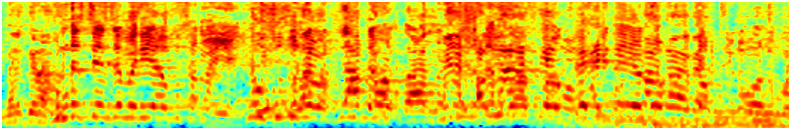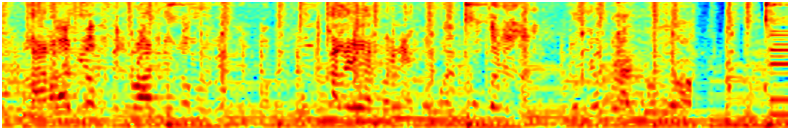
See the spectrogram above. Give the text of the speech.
mais grand. vous ne savez jamais rien vous sama yee yow susu demal susu demal mais xam naa ne fee moom ay xale yee fa nekk. waaye kooku la. ñun ñëpp laaj doon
